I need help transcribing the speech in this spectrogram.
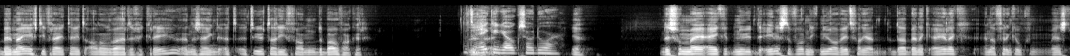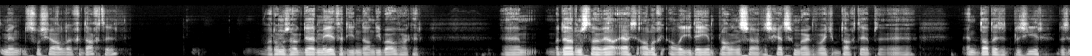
bij mij heeft die vrije tijd al een waarde gekregen. En is eigenlijk het, het uurtarief van de bouwvakker. Dat Dus, reken eh, je ook zo door. Dus voor mij eigenlijk nu de enige vorm die ik nu al weet van ja, daar ben ik eigenlijk, en dat vind ik ook mijn, mijn sociale gedachte. Waarom zou ik daar meer verdienen dan die bouwvakker? Ehm, maar daar ontstaan wel echt alle, alle ideeën, plannen, s'avonds schetsen maken van wat je bedacht hebt. eh, en dat is het plezier. Dus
